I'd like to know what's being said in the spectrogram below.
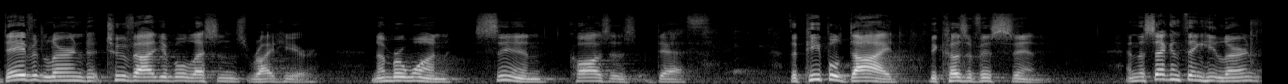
David learned two valuable lessons right here. Number one, sin causes death. The people died because of his sin. And the second thing he learned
